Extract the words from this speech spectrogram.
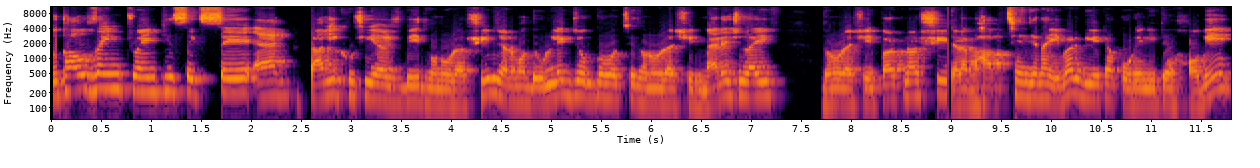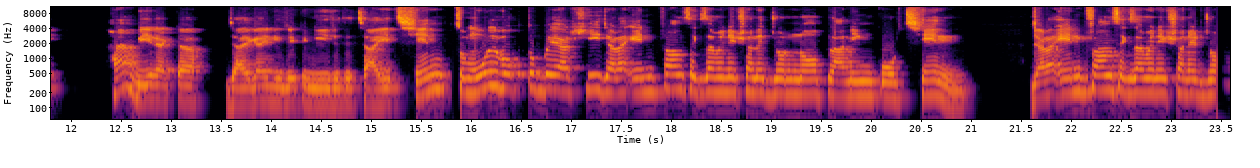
টু থাউজেন্ড টোয়েন্টি সিক্সে এক টালি খুশি আসবে ধনুরাশির, যার মধ্যে উল্লেখযোগ্য হচ্ছে ধনুরাশির ম্যারেজ লাইফ যারা ভাবছেন যে না, এবার বিয়েটা করে নিতে হবে হ্যাঁ বিয়ের একটা জায়গায় নিজেকে নিয়ে যেতে চাইছেন। তো মূল বক্তব্যে আসি, যারা এন্ট্রান্স এক্সামিনেশনের জন্য প্ল্যানিং করছেন, যারা এন্ট্রান্স এক্সামিনেশনের জন্য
